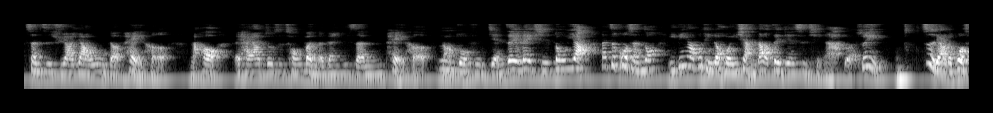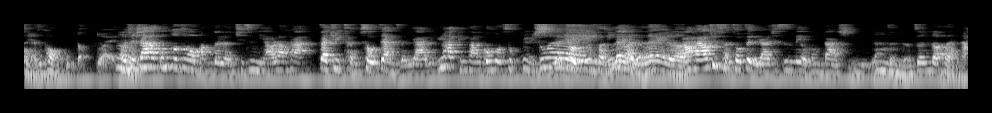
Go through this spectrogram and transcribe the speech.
甚至需要药物的配合。然后还要就是充分的跟医生配合，然后做复健、嗯、这一类其实都要。那这过程中一定要不停的回想到这件事情啊，对，所以治疗的过程也是痛苦的。对，而且像他工作这么忙的人，其实你要让他再去承受这样子的压力，因为他平常的工作是律师的，就已经很累了，很累了，然后还要去承受这个压力，其实没有那么大的心力了，真的、嗯、真的很难。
